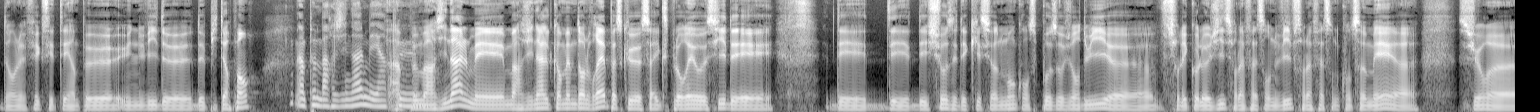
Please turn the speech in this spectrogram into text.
dans le fait que c'était un peu une vie de, de Peter Pan. Un peu marginal, mais un, un peu... peu marginal, mais marginal quand même dans le vrai, parce que ça explorait aussi des, des, des, des choses et des questionnements qu'on se pose aujourd'hui euh, sur l'écologie, sur la façon de vivre, sur la façon de consommer, euh, sur... Euh,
